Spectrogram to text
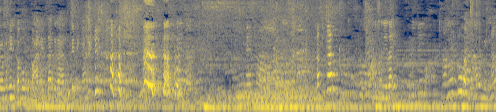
berapa menit kamu buka Anita ketika enak kan? Lila ini gue ada harmina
